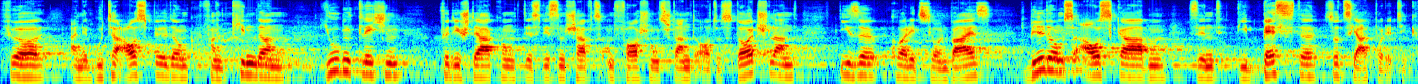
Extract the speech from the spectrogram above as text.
für eine gute Ausbildung von Kindern, Jugendlichen, für die Stärkung des Wissenschafts- und Forschungsstandortes Deutschland. Diese Koalition weiß, Bildungsausgaben sind die beste Sozialpolitik.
